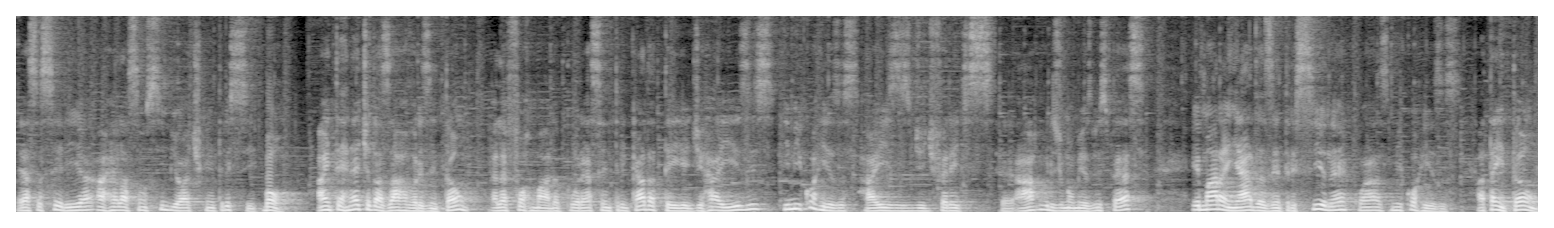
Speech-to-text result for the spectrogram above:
Essa seria a relação simbiótica entre si. Bom, a internet das árvores, então, ela é formada por essa intrincada teia de raízes e micorrizas, raízes de diferentes é, árvores de uma mesma espécie, emaranhadas entre si né, com as micorrizas. Até então,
